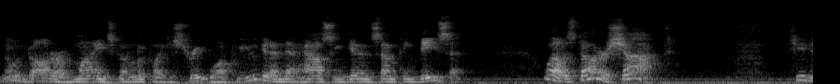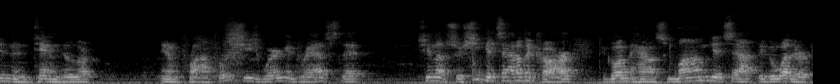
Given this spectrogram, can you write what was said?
No daughter of mine's going to look like a streetwalker. You get in that house and get in something decent. Well, his daughter's shocked. She didn't intend to look improper. She's wearing a dress that she loves. So she gets out of the car to go in the house. Mom gets out to go with her,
